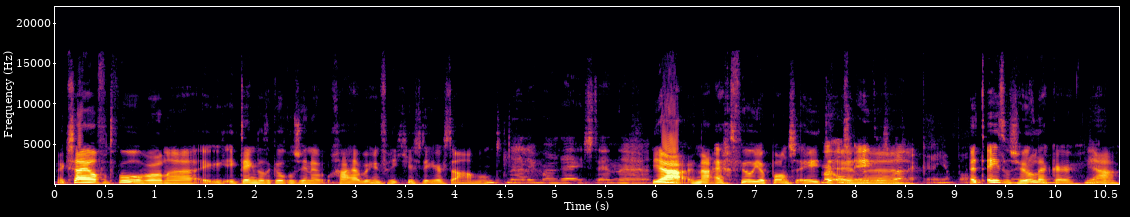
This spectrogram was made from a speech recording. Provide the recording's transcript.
Ik zei al van tevoren, van, eh, ik, ik denk dat ik heel veel zin heb, ga hebben in frietjes de eerste avond. Nou, alleen maar rijst en... eh, Ja, nou echt veel Japans eten. maar ons en, eten was eh, wel lekker in Japan. Het eten was heel lekker, ja.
